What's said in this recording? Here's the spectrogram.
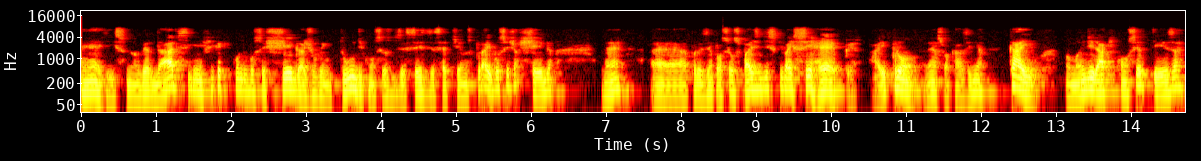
é, isso, na verdade, significa que quando você chega à juventude, com seus 16, 17 anos por aí, você já chega, né? É, por exemplo, aos seus pais e diz que vai ser rapper. Aí pronto, né? A sua casinha caiu. Mamãe dirá que com certeza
